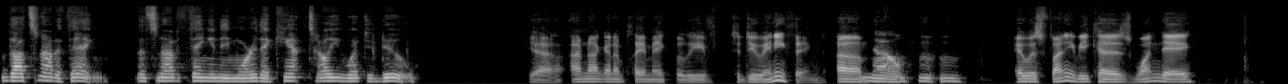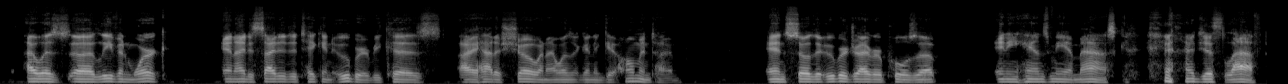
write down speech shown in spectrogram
that's not a thing that's not a thing anymore they can't tell you what to do yeah, I'm not gonna play make believe to do anything. Um, no mm-mm. it was funny because one day I was uh, leaving work and I decided to take an Uber because I had a show and I wasn't going to get home in time. And so the Uber driver pulls up and he hands me a mask. I just laughed.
